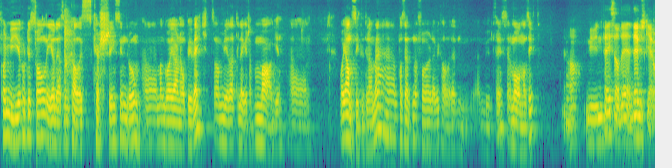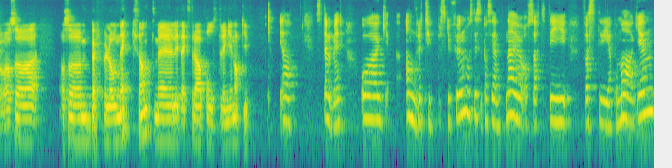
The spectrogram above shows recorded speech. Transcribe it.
For mye kortisol gir jo det som kalles Cushing syndrom. Eh, Man går gjerne opp i vekt, og mye av dette legger seg på magen. Og i ansiktet til og med. Eh, Pasientene får det vi kaller en en moonface, eller måneansikt. Ja, Moonface, ja, det, det husker jeg jo. Også, også buffalo neck, sant? med litt ekstra polstring i nakken. Ja, stemmer. Og andre typiske funn hos disse pasientene er jo også at de får stria på magen,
